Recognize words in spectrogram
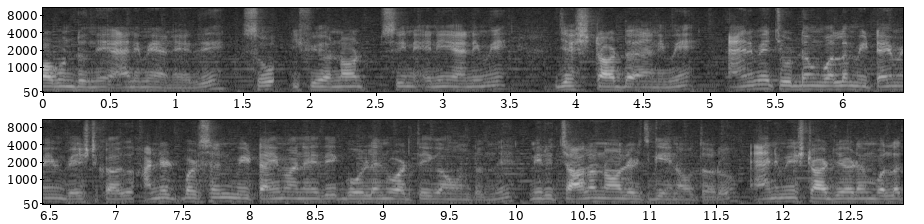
బాగుంటుంది యానిమే అనేది. So if you are not seen any anime just start the anime anime చూడడం వల్ల మీ టైం ఏం వేస్ట్ కాదు. హండ్రెడ్ పర్సెంట్ మీ టైం అనేది గోల్డెన్ వర్తీగా ఉంటుంది. మీరు చాలా నాలెడ్జ్ గెయిన్ అవుతారు. యానిమే స్టార్ట్ చేయడం వల్ల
